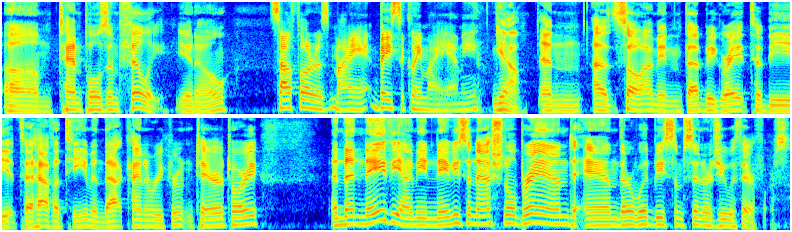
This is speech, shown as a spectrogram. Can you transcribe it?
Um, Temple's in Philly, you know. South Florida is my basically Miami. Yeah, and uh, so I mean that'd be great to be to have a team in that kind of recruiting territory. And then Navy, I mean Navy's a national brand, and there would be some synergy with Air Force.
